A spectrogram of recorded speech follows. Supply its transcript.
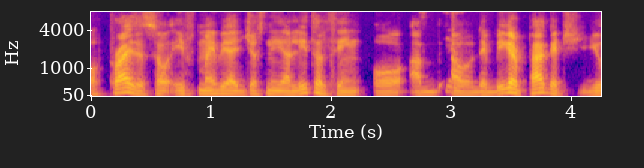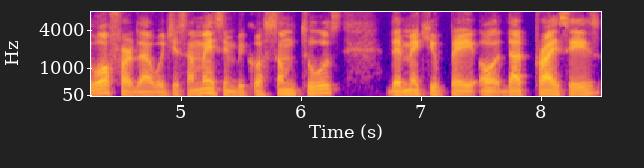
of prices so if maybe i just need a little thing or, a, Yeah. or the bigger package you offer that which is amazing because some tools they make you pay oh that price is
